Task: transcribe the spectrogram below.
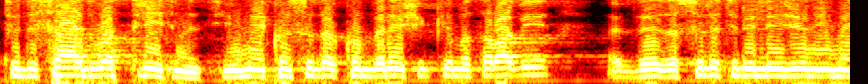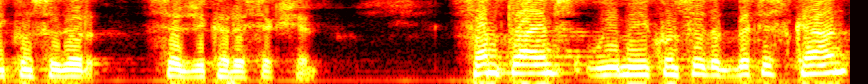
to decide what treatment. You may consider combination chemotherapy. If there is a solitary lesion, you may consider surgical resection. Sometimes we may consider PET scan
